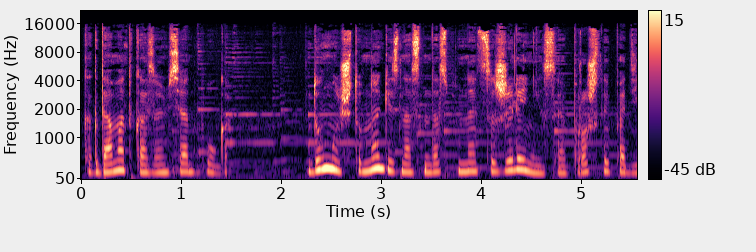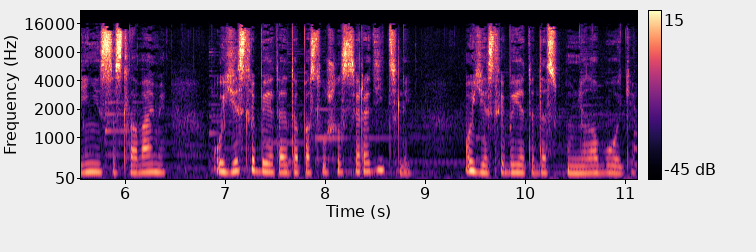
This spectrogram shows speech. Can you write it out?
когда мы отказываемся от Бога. Думаю, что многие из нас надо вспоминать сожаление свое прошлое падение со словами – о, если бы я тогда послушался родителей! О, если бы я тогда вспомнил о Боге!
